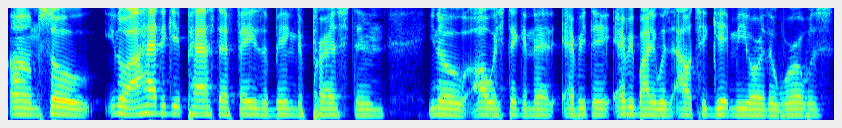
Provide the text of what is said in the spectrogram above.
Um, so you know, I had to get past that phase of being depressed and you know, always thinking that everything, everybody was out to get me, or the world was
